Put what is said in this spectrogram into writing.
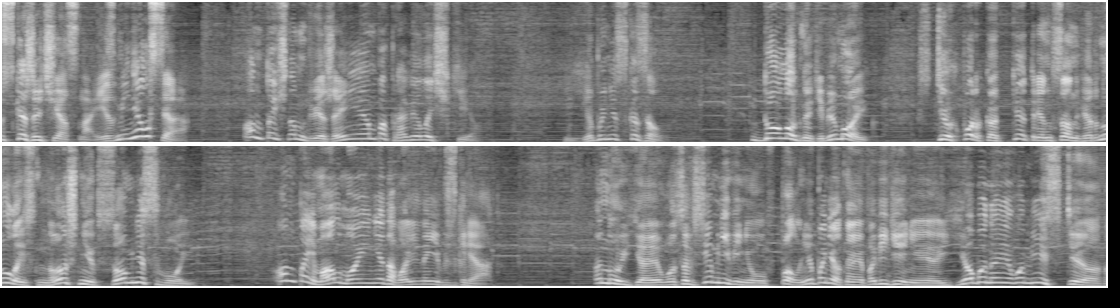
Скажи честно, изменился? Он точным движением поправил очки. Я бы не сказал. Да ладно тебе, Майк. С тех пор, как Кэтрин Сан вернулась, наш Ник сам не свой. Он поймал мой недовольный взгляд. Ну, я его совсем не виню, вполне понятное поведение, я бы на его месте...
